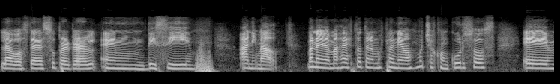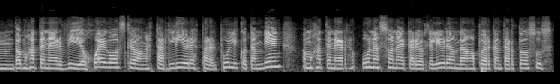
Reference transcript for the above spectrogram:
la voz de Supergirl en DC animado. Bueno, y además de esto tenemos planeados muchos concursos. Eh, vamos a tener videojuegos que van a estar libres para el público también. Vamos a tener una zona de karaoke libre donde van a poder cantar todos sus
